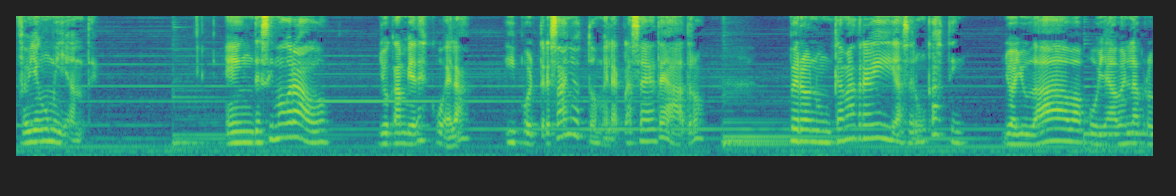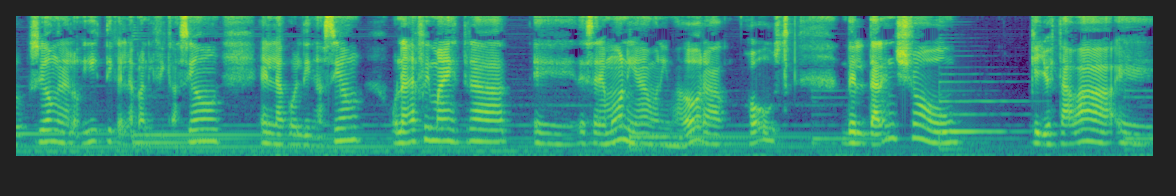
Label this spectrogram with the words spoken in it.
Fue bien humillante. En décimo grado, yo cambié de escuela y por tres años tomé la clase de teatro, pero nunca me atreví a hacer un casting. Yo ayudaba, apoyaba en la producción, en la logística, en la planificación, en la coordinación. Una vez fui maestra eh, de ceremonia o animadora, host del talent show que yo estaba eh,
